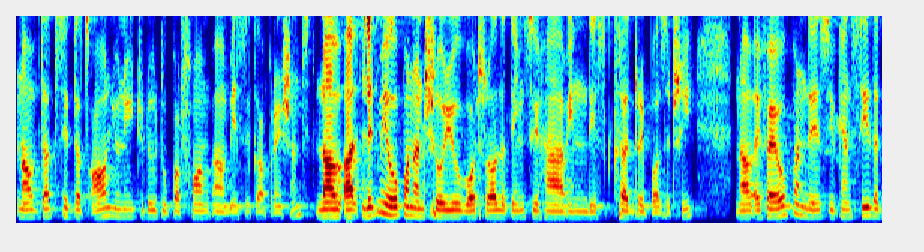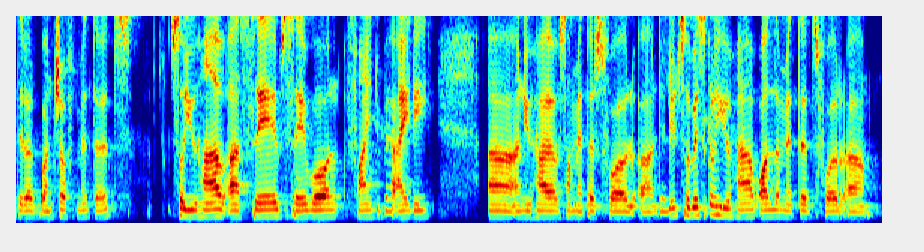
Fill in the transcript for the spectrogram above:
Now that's it. That's all you need to do to perform uh, basic operations. Now uh, let me open and show you what are all the things you have in this CRUD repository now if I open this you can see that there are a bunch of methods. So you have a save save all find by id uh, and you have some methods for uh, delete. So basically you have all the methods for um,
